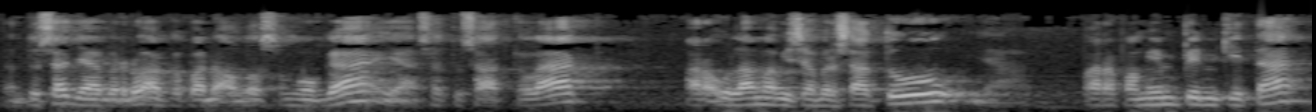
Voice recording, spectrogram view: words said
tentu saja berdoa kepada Allah semoga ya satu saat kelak para ulama bisa bersatu, ya, para pemimpin kita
